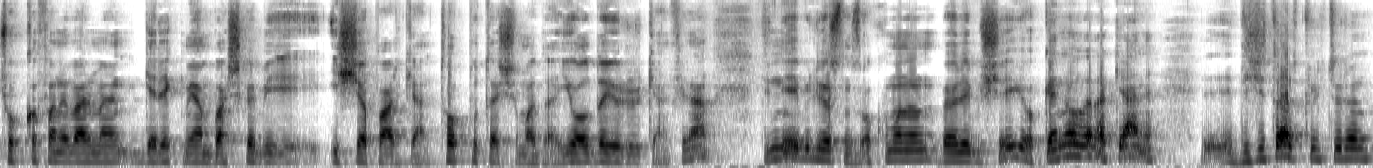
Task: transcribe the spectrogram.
çok kafanı vermen gerekmeyen başka bir iş yaparken, toplu taşımada, yolda yürürken filan dinleyebiliyorsunuz. Okumanın böyle bir şeyi yok. Genel olarak yani e, dijital kültürün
